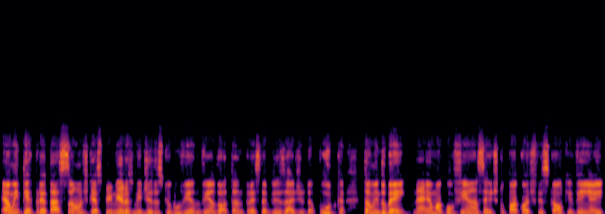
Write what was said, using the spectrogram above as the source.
É uma interpretação de que as primeiras medidas que o governo vem adotando para estabilizar a dívida pública estão indo bem. Né? É uma confiança de que o pacote fiscal que vem aí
